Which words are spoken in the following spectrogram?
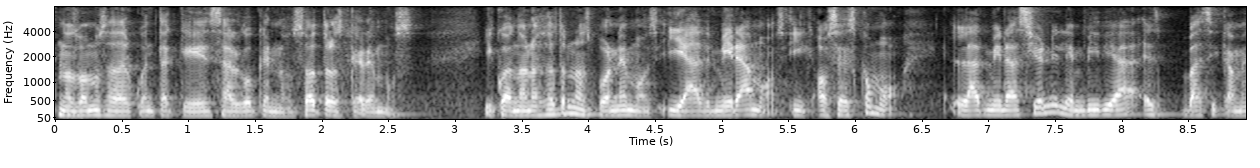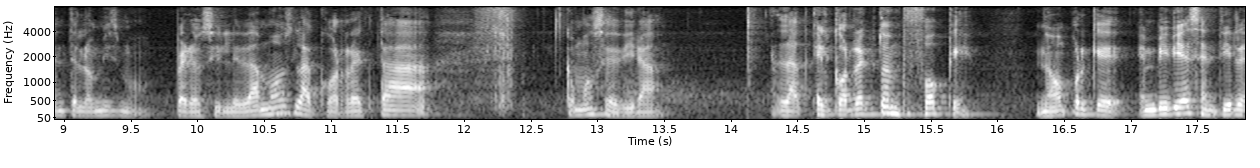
nos vamos a dar cuenta que es algo que nosotros queremos. Y cuando nosotros nos ponemos y admiramos, y, o sea, es como la admiración y la envidia es básicamente lo mismo, pero si le damos la correcta, ¿cómo se dirá? el correcto enfoque, ¿no? Porque envidia es sentir,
